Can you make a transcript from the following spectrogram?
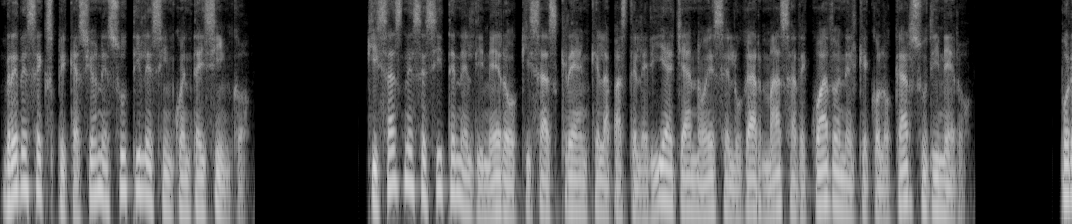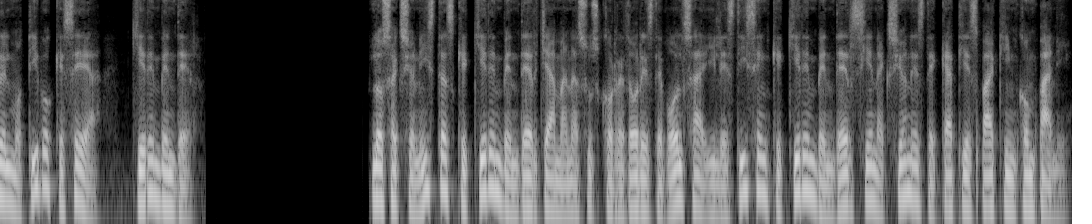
breves explicaciones útiles 55. Quizás necesiten el dinero o quizás crean que la pastelería ya no es el lugar más adecuado en el que colocar su dinero. Por el motivo que sea, quieren vender. Los accionistas que quieren vender llaman a sus corredores de bolsa y les dicen que quieren vender 100 acciones de Katie's Backing Company.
